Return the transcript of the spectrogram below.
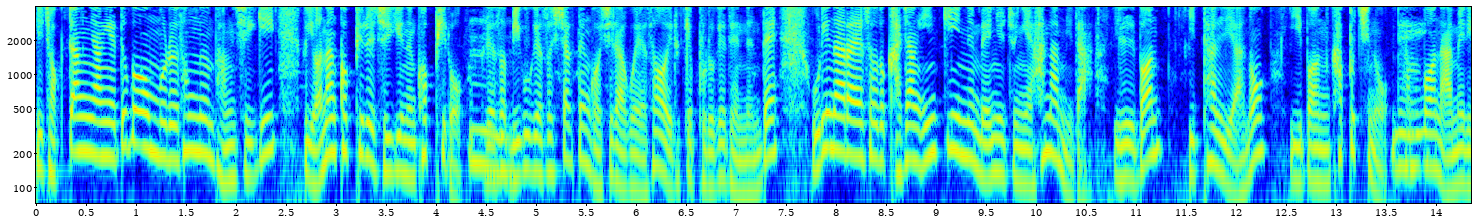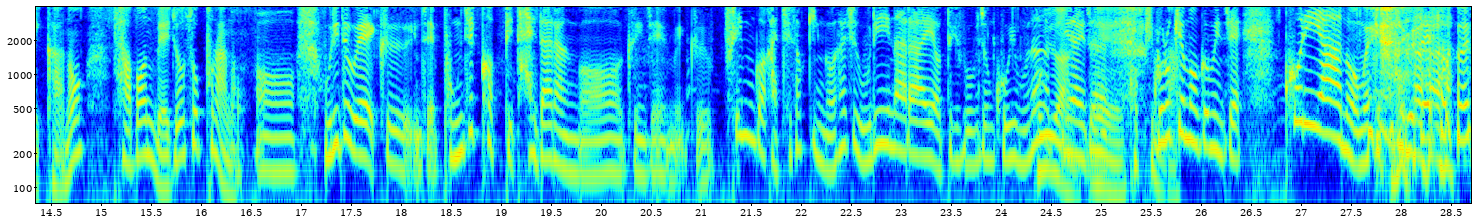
이 적당량의 뜨거운 물을 섞는 방식이 그 연한 커피를 즐기는 커피로 그래서 음. 미국에서 시작된 것이라고 해서 이렇게 부르게 됐는데 우리나라에서도 가장 인기 있는 메뉴 중에 하나입니다. 1번 이탈리아노, 2번 카푸치노, 네. 3번 아메리카노, 4번 메조 소프라노. 어, 우리도 왜 그 이제 봉지 커피 달달한 거, 그 이제 그 프림과 같이 섞인 거, 사실 우리나라의 어떻게 보면 좀 고유 문화 문화잖아요. 네, 커피. 그렇게 먹으면 이제 코리아노 뭐 해가지고 새로운 네,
